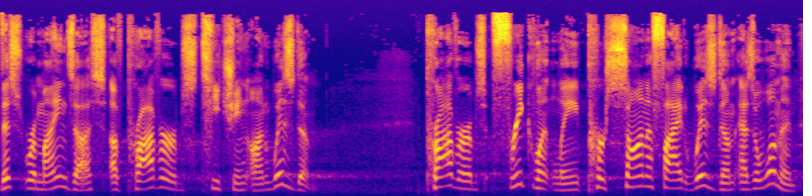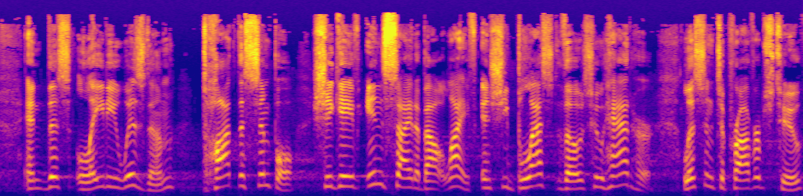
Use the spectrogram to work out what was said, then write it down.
This reminds us of Proverbs' teaching on wisdom. Proverbs frequently personified wisdom as a woman. And this lady wisdom taught the simple. She gave insight about life, and she blessed those who had her. Listen to Proverbs 2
